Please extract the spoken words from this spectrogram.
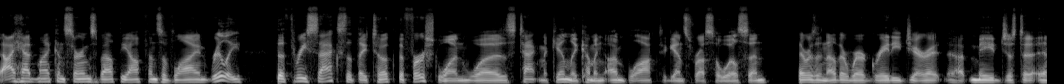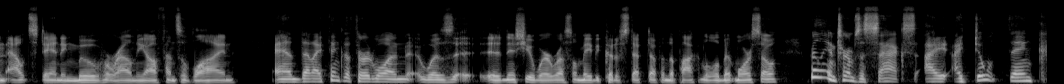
I had my concerns about the offensive line. Really, the three sacks that they took, the first one was Takk McKinley coming unblocked against Russell Wilson. There was another where Grady Jarrett uh, made just a, an outstanding move around the offensive line. And then I think the third one was an issue where Russell maybe could have stepped up in the pocket a little bit more. So, really, in terms of sacks, I, I don't think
